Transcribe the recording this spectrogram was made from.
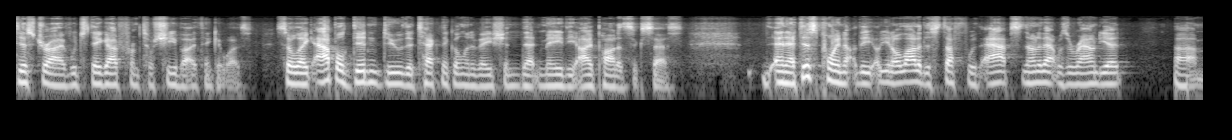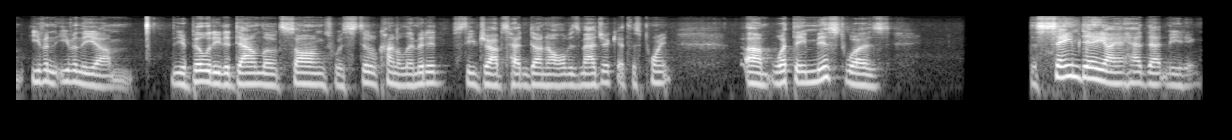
disk drive, which they got from Toshiba, I think it was. So like Apple didn't do the technical innovation that made the iPod a success. And at this point, the you know a lot of the stuff with apps, none of that was around yet. Um, even even the um, the ability to download songs was still kind of limited. Steve Jobs hadn't done all of his magic at this point. Um, what they missed was the same day I had that meeting.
